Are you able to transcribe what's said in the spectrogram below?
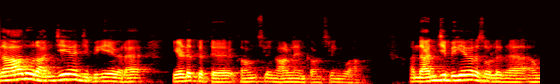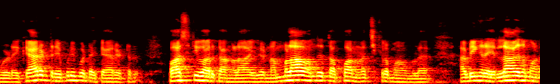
ஏதாவது ஒரு அஞ்சே அஞ்சு பிஹேவியரை எடுத்துகிட்டு கவுன்சிலிங் ஆன்லைன் கவுன்சிலிங் வாங்க அந்த அஞ்சு பிஹேவியரை சொல்லுங்கள் அவங்களுடைய கேரக்டர் எப்படிப்பட்ட கேரக்டர் பாசிட்டிவாக இருக்காங்களா? இல்லை நம்மளா வந்து தப்பாக நினச்சிக்கிறோமா அவங்கள? அப்படிங்கிற எல்லா விதமான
